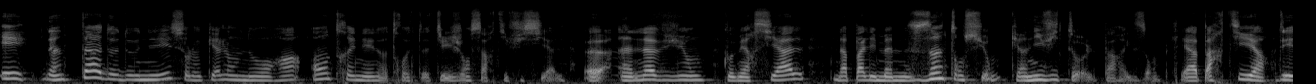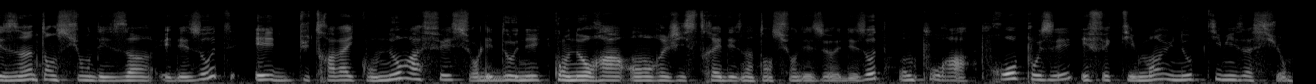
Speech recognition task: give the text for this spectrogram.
et d'un tas de données sur lesquelles on aura entraîné notre intelligence artificielle, euh, un avion commercial n'a pas les mêmes intentions qu'un Evitol, par exemple. Et à partir des intentions des uns et des autres et du travail qu'on aura fait sur les données qu'on aura enregistrées des intentions des uns et des autres, on pourra proposer effectivement une optimisation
